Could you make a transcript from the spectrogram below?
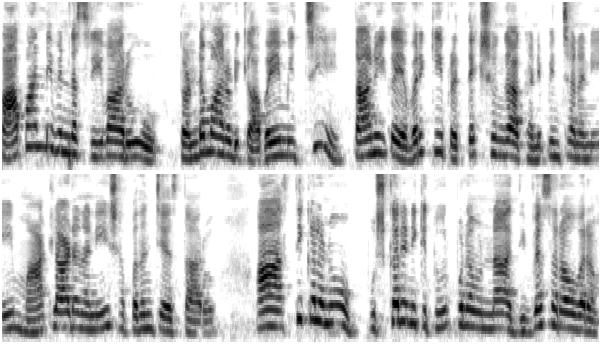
పాపాన్ని విన్న శ్రీవారు తొండమానుడికి అభయమిచ్చి తాను ఇక ఎవరికీ ప్రత్యక్షంగా కనిపించనని మాట్లాడనని శపథం చేస్తారు. ఆ అస్థికలను పుష్కరినికి తూర్పున ఉన్న దివ్య సరోవరం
